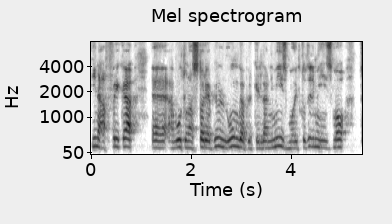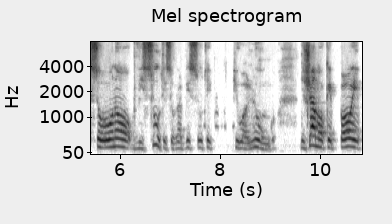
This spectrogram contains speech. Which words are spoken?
In Africa eh, ha avuto una storia più lunga perché l'animismo e il totemismo sono vissuti, sopravvissuti più a lungo. Diciamo che poi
